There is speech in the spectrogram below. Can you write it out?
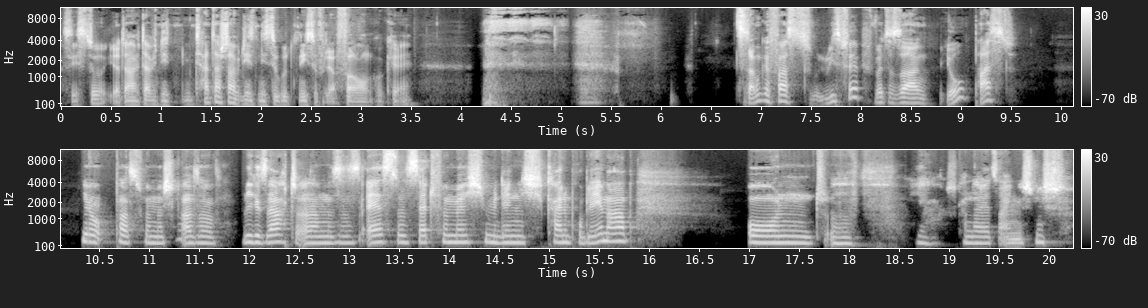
Siehst du, ja, da, da habe ich nicht, mit Handtasche habe ich nicht so gut, nicht so viel Erfahrung, okay. Zusammengefasst, Resfab, würdest du sagen, jo, passt? Jo, passt für mich. Also, wie gesagt, ähm, es ist das erste Set für mich, mit dem ich keine Probleme habe. Und äh, ja, ich kann da jetzt eigentlich nicht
